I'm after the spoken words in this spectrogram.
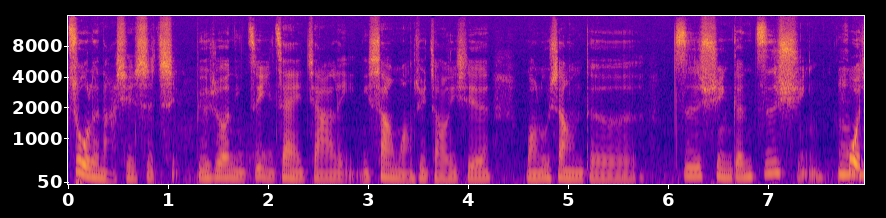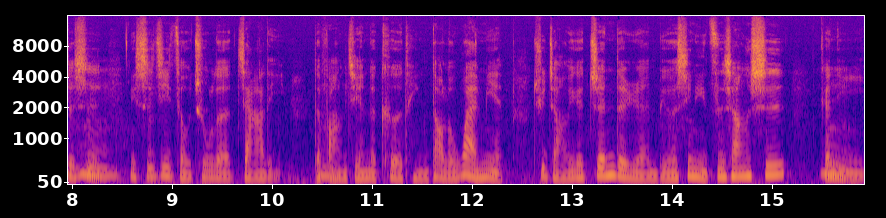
做了哪些事情？比如说你自己在家里，你上网去找一些网络上的资讯跟咨询，或者是嗯你实际走出了家里的房间的客厅，到了外面去找一个真的人，比如心理咨商师。跟你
